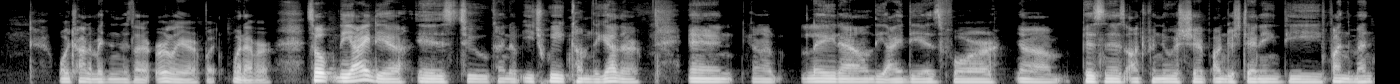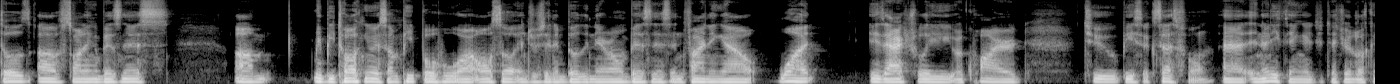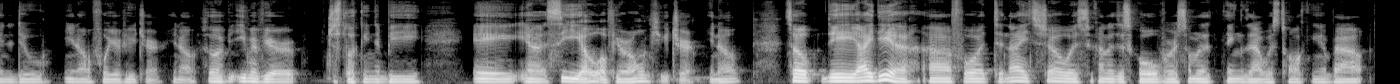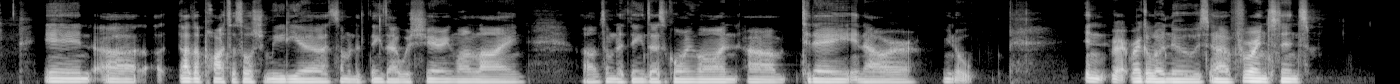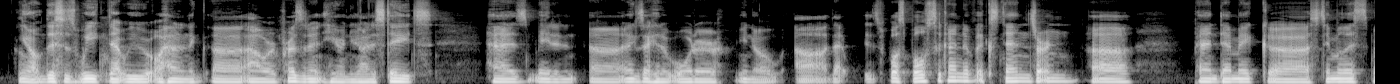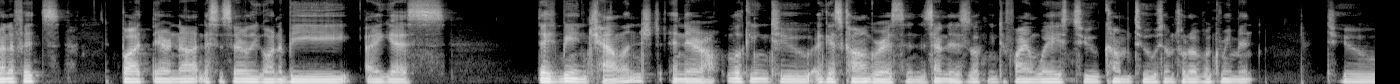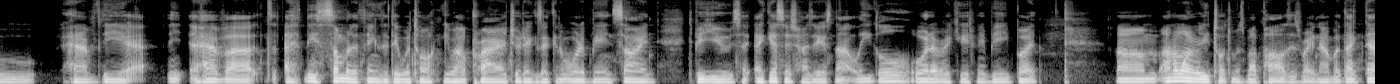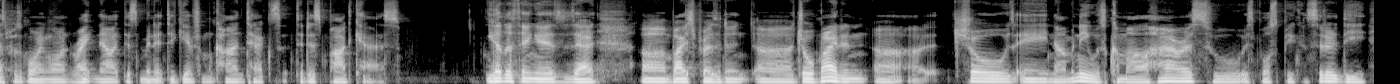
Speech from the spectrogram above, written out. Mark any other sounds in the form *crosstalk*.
or trying to make the newsletter earlier, but whatever. So the idea is to kind of each week come together and kind of lay down the ideas for um, business, entrepreneurship, understanding the fundamentals of starting a business. Um, maybe talking with some people who are also interested in building their own business and finding out what is actually required to be successful in anything that you're looking to do, you know, for your future, you know. So if, even if you're just looking to be a, a CEO of your own future, you know. So the idea uh, for tonight's show is to kind of just go over some of the things I was talking about in uh, other parts of social media, some of the things I was sharing online, um, some of the things that's going on um, today in our, you know, in regular news. Uh, for instance, you know, this is week that we had an, uh, our president here in the United States has made an, uh, an executive order, you know, uh, that is was supposed to kind of extend certain uh, pandemic uh, stimulus benefits, but they're not necessarily going to be, I guess, they're being challenged and they're looking to, I guess, Congress and the Senate is looking to find ways to come to some sort of agreement to have the have uh, at least some of the things that they were talking about prior to the executive order being signed to be used. I, I guess they're trying to say it's not legal or whatever the case may be. But um, I don't want to really talk too much about politics right now, but like that's what's going on right now at this minute to give some context to this podcast. The other thing is that uh, Vice President uh, Joe Biden uh, chose a nominee was Kamala Harris, who is supposed to be considered the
